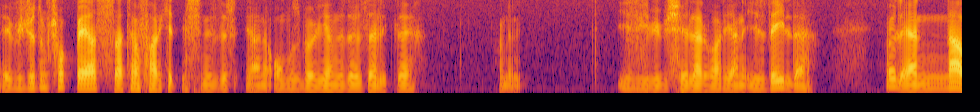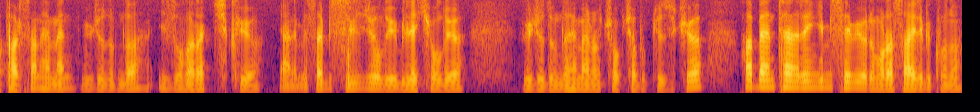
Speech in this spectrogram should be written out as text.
E, vücudum çok beyaz. Zaten fark etmişsinizdir. Yani omuz bölgemde de özellikle hani iz gibi bir şeyler var. Yani iz değil de öyle yani ne yaparsan hemen vücudumda iz olarak çıkıyor. Yani mesela bir sivilce oluyor, bir leke oluyor. Vücudumda hemen o çok çabuk gözüküyor. Ha ben ten rengimi seviyorum. Orası ayrı bir konu.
